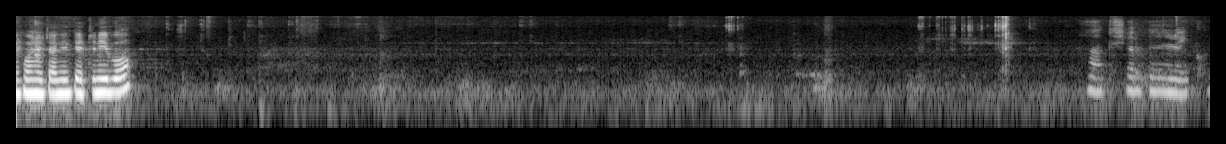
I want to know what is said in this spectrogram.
এখন এটাকে কেটে নিব। রেখো।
